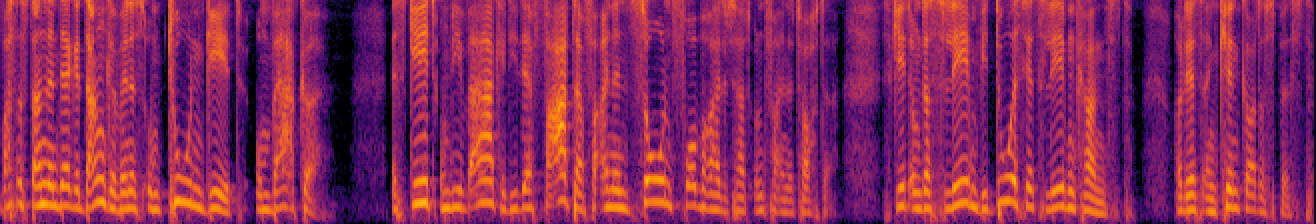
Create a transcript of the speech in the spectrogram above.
was ist dann denn der Gedanke, wenn es um Tun geht, um Werke? Es geht um die Werke, die der Vater für einen Sohn vorbereitet hat und für eine Tochter. Es geht um das Leben, wie du es jetzt leben kannst, weil du jetzt ein Kind Gottes bist.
